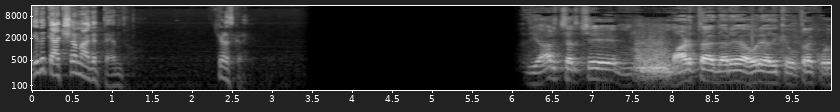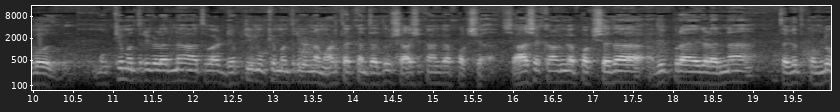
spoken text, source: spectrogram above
ಇದಕ್ಕೆ ಆ್ಯಕ್ಷನ್ ಆಗುತ್ತೆ ಅಂದರು. ಕೇಳಿಸ್ಕೊಳ್ಳಿ. ಯಾರು ಚರ್ಚೆ ಮಾಡ್ತಾ ಇದ್ದಾರೆ, ಅವರೇ ಅದಕ್ಕೆ ಉತ್ತರ ಕೊಡ್ಬೋದು. ಮುಖ್ಯಮಂತ್ರಿಗಳನ್ನ ಅಥವಾ ಡೆಪ್ಟಿ ಮುಖ್ಯಮಂತ್ರಿಗಳನ್ನ ಮಾಡ್ತಕ್ಕಂಥದ್ದು ಶಾಸಕಾಂಗ ಪಕ್ಷ. ಶಾಸಕಾಂಗ ಪಕ್ಷದ ಅಭಿಪ್ರಾಯಗಳನ್ನ ತೆಗೆದುಕೊಂಡು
